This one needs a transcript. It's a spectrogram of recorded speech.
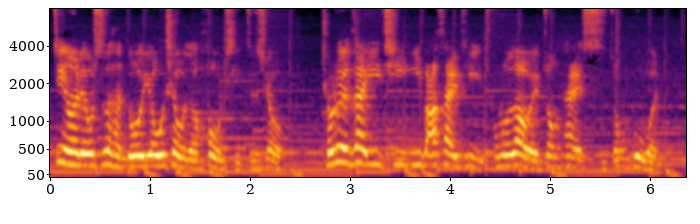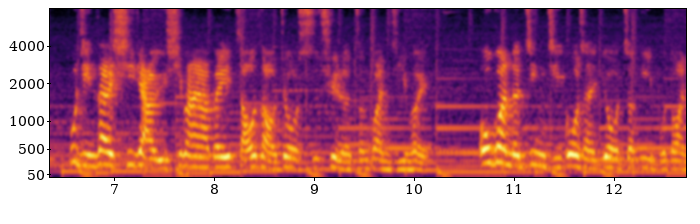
进而流失很多优秀的后起之秀。球队在一七一八赛季从头到尾状态始终不稳。不仅在西甲与西班牙杯早早就失去了争冠机会，欧冠的晋级过程又争议不断。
